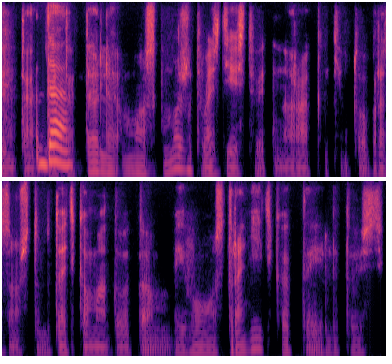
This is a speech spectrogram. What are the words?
и так, да. и так далее, мозг может воздействовать на рак каким-то образом, чтобы дать команду там его устранить как-то или то есть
